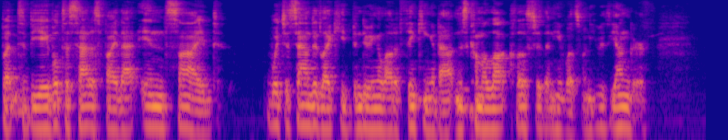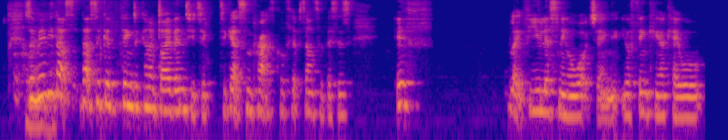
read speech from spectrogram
but mm. to be able to satisfy that inside which it sounded like he'd been doing a lot of thinking about and has hmm. come a lot closer than he was when he was younger so maybe that's that's a good thing to kind of dive into to, to get some practical tips out of this is if, like, for you listening or watching, you're thinking, okay, well,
